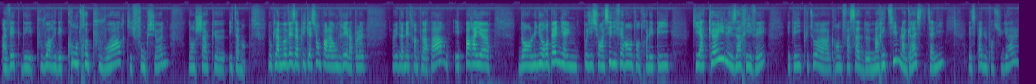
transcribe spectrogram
avec des pouvoirs et des contre-pouvoirs qui fonctionnent dans chaque euh, État membre. Donc la mauvaise application par la Hongrie et la Pologne, j'ai envie de la mettre un peu à part. Et par ailleurs, dans l'Union européenne, il y a une position assez différente entre les pays qui accueillent les arrivées, les pays plutôt à grande façade maritime, la Grèce, l'Italie, l'Espagne, le Portugal,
